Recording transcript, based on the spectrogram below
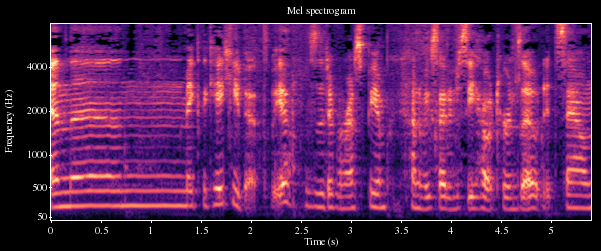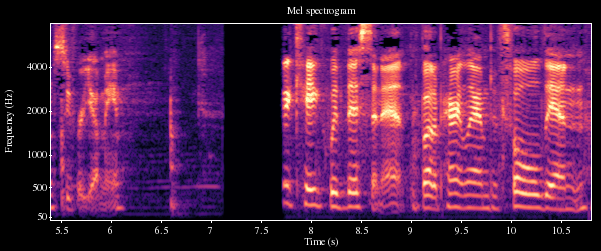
and then make the cakey bits. But yeah, this is a different recipe. I'm kind of excited to see how it turns out. It sounds super yummy. A cake with this in it, but apparently I'm to fold in.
